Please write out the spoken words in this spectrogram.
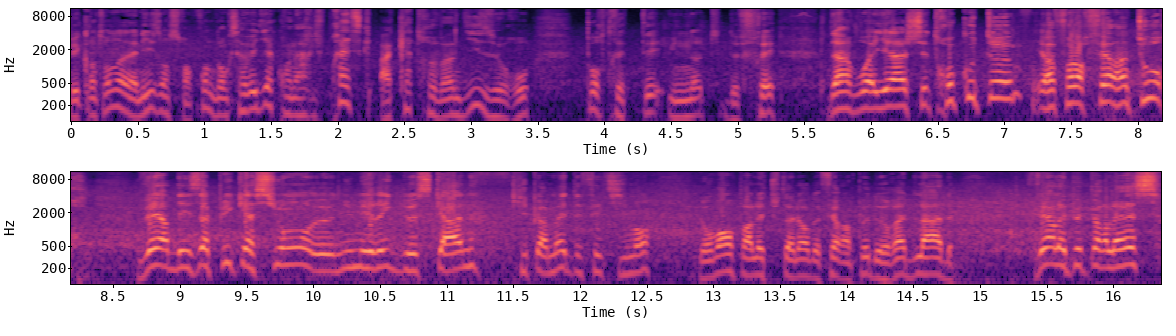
mais quand on analyse, on se rend compte. Donc ça veut dire qu'on arrive presque à 90 euros pour traiter une note de frais d'un voyage. C'est trop coûteux, il va falloir faire un tour vers des applications euh, numériques de scan qui permettent effectivement, et on va en parler tout à l'heure, de faire un peu de red lad vers le paperless.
